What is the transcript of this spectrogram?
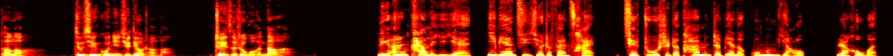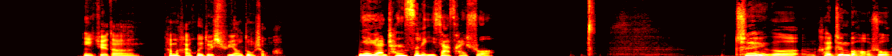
唐浪，就辛苦你去调查了，这次收获很大。”李安看了一眼，一边咀嚼着饭菜，却注视着他们这边的顾梦瑶，然后问：“你觉得他们还会对徐瑶动手吗？”聂远沉思了一下，才说。这个还真不好说，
